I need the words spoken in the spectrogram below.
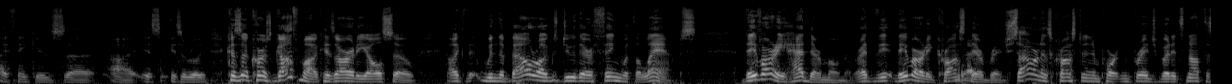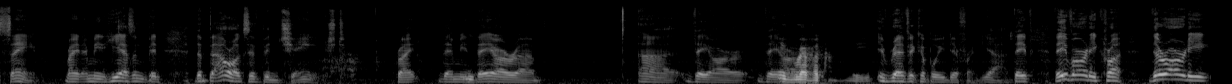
I think is uh, uh, is is a really because of course Gothmog has already also like when the Balrogs do their thing with the lamps, they've already had their moment, right? They, have already crossed right. their bridge. Sauron has crossed an important bridge, but it's not the same, right? I mean, he hasn't been. The Balrogs have been changed, right? I mean, they are. Uh, uh, they are they irrevocably are irrevocably different. Yeah, they've they've already cro- they're already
